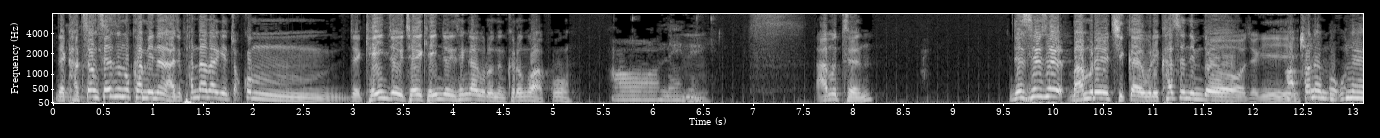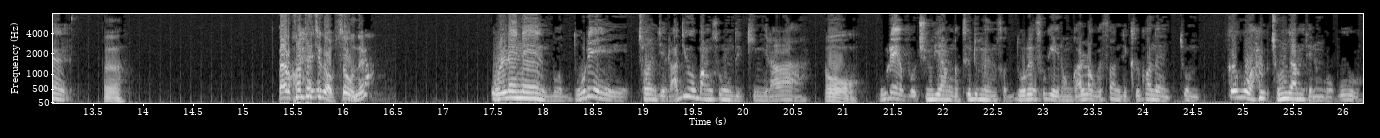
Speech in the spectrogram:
네, 각성 세스노카미는 아직 판단하기엔 조금, 이제 개인적인, 제 개인적인 생각으로는 그런 것 같고, 어, 네네. 음. 아무튼, 이제 슬슬 마무리를 짓까요? 우리 카스님도 저기, 아, 저는 뭐 오늘 어. 따로 컨텐츠가 없어, 오늘? 원래는 뭐 노래 저 이제 라디오 방송 느낌이라 어. 노래 뭐 준비한 거 들으면서 노래 소개 이런 거 하려고 했었는데 그거는 좀 끄고 하, 저 혼자 하면 되는 거고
